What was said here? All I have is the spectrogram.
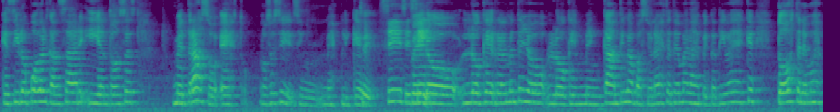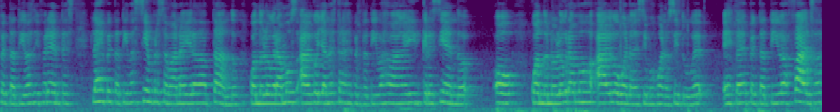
que sí lo puedo alcanzar y entonces me trazo esto. No sé si, si me expliqué. Sí, sí, sí. Pero lo que realmente yo, lo que me encanta y me apasiona de este tema de las expectativas es que todos tenemos expectativas diferentes. Las expectativas siempre se van a ir adaptando. Cuando logramos algo ya nuestras expectativas van a ir creciendo. O cuando no logramos algo, bueno, decimos, bueno, si tuve estas expectativas falsas,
